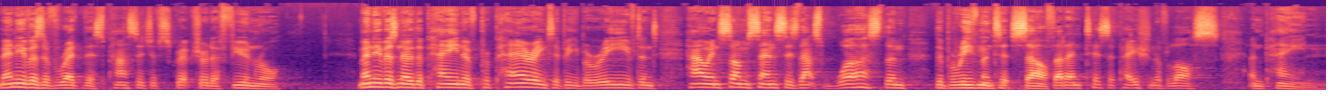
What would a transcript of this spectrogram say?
Many of us have read this passage of Scripture at a funeral. Many of us know the pain of preparing to be bereaved and how, in some senses, that's worse than the bereavement itself, that anticipation of loss and pain.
